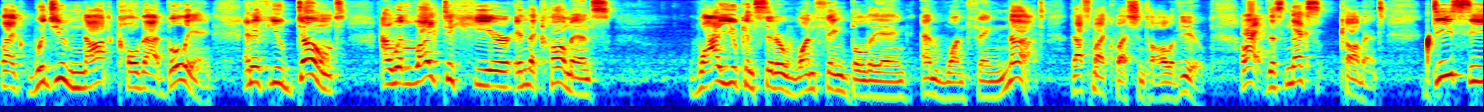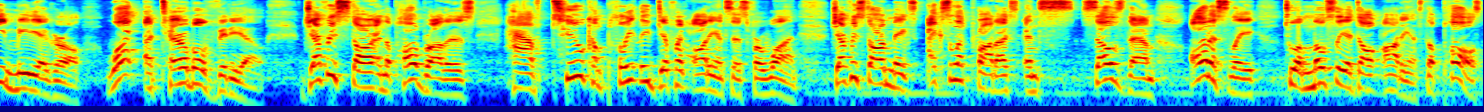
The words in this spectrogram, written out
like, would you not call that bullying? And if you don't, I would like to hear in the comments why you consider one thing bullying and one thing not. That's my question to all of you. All right, this next comment. DC Media Girl, what a terrible video. Jeffree Star and the Paul brothers have two completely different audiences for one. Jeffree Star makes excellent products and sells them, honestly, to a mostly adult audience. The Pauls,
